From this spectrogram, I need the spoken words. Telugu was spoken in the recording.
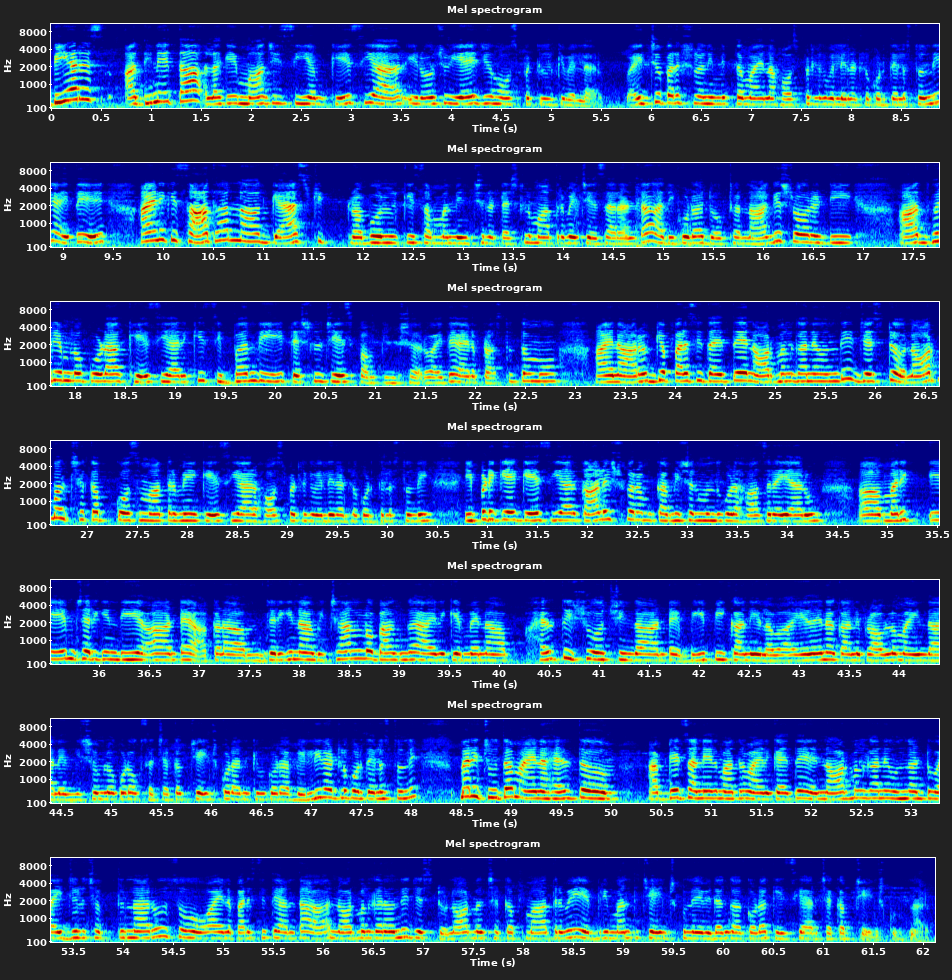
బీఆర్ఎస్ అధినేత అలాగే మాజీ సీఎం కేసీఆర్ ఈ రోజు ఏఐజీ హాస్పిటల్కి వెళ్ళారు వైద్య పరీక్షల నిమిత్తం ఆయన హాస్పిటల్కి వెళ్ళినట్లు కూడా తెలుస్తుంది. అయితే ఆయనకి సాధారణ గ్యాస్ట్రిక్ ట్రబుల్కి సంబంధించిన టెస్టులు మాత్రమే చేశారంట. అది కూడా డాక్టర్ నాగేశ్వరరావు రెడ్డి ఆధ్వర్యంలో కూడా కేసీఆర్కి సిబ్బంది టెస్టులు చేసి పంపించారు. అయితే ఆయన ప్రస్తుతము ఆయన ఆరోగ్య పరిస్థితి అయితే నార్మల్ గానే ఉంది. జస్ట్ నార్మల్ చెకప్ కోసం మాత్రమే కేసీఆర్ హాస్పిటల్కి వెళ్ళినట్లు కూడా తెలుస్తుంది. ఇప్పటికే కేసీఆర్ కాళేశ్వరం కమిషన్ ముందు కూడా హాజరయ్యారు. మరి ఏం జరిగింది? అంటే అక్కడ జరిగిన విచారణలో భాగంగా ఆయనకి ఏమైనా హెల్త్ ఇష్యూ వచ్చిందా అంటే బీపీ కానీ ఇలా ఏదైనా కానీ ప్రాబ్లం అయిందా అనే విషయంలో కూడా ఒకసారి చెకప్ చేయించుకోవడానికి కూడా వెళ్ళినట్లు కూడా తెలుస్తుంది. మరి చూద్దాం ఆయన హెల్త్ అప్డేట్స్ అనేది మాత్రం ఆయనకైతే నార్మల్ గానే ఉందంటూ వైద్యులు చెప్తున్నారు. సో ఆయన పరిస్థితి అంతా నార్మల్ గానే ఉంది. జస్ట్ నార్మల్ చెకప్ మాత్రమే ఎవ్రీ మంత్ చేయించుకునే విధంగా కూడా కేసీఆర్ చెకప్ చేయించుకుంటున్నారు.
